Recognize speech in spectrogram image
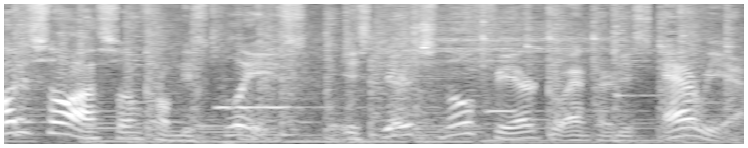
What is so awesome from this place is there is no fare to enter this area.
